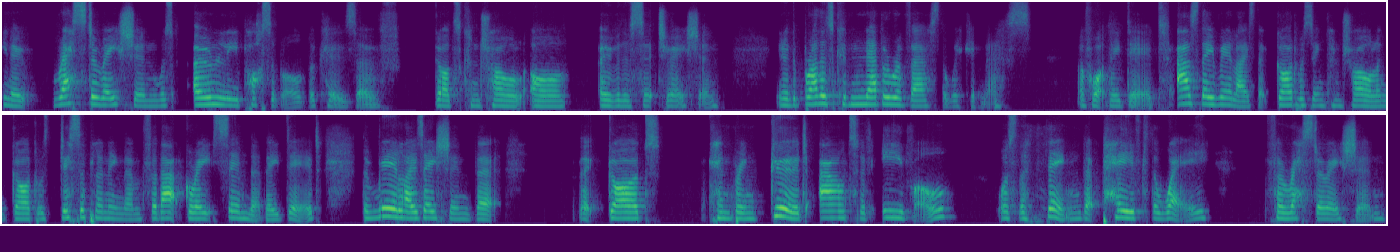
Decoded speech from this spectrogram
You know, restoration was only possible because of God's control or over the situation. You know, the brothers could never reverse the wickedness of what they did. As they realized that God was in control and God was disciplining them for that great sin that they did, the realization that that God can bring good out of evil was the thing that paved the way for restoration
